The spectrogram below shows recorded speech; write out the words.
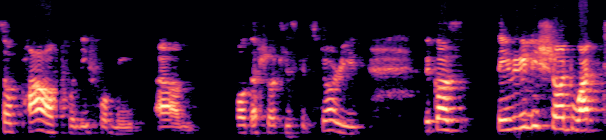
so powerfully for me, um, all the shortlisted stories, because they really showed what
